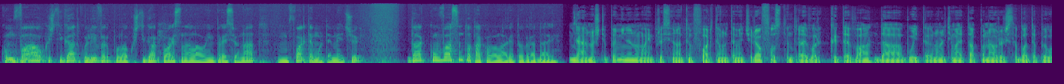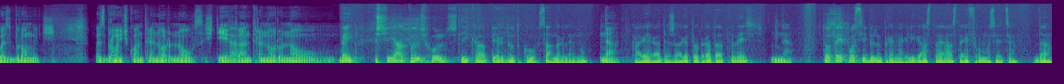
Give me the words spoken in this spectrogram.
cumva au câștigat cu Liverpool, au câștigat cu Arsenal, au impresionat în foarte multe meciuri dar cumva sunt tot acolo la retrogradare. Da, nu știu, pe mine nu m-a impresionat în foarte multe meciuri. Au fost într-adevăr câteva, dar uite, în ultima etapă n-au reușit să bată pe West Bromwich. West Bromwich cu antrenor nou, să știe da. că antrenorul nou... Păi și atunci Hull știi că a pierdut cu Sunderland, nu? Da. Care era deja retrogradat, deci... Da. Tot e posibil în Premier League, asta, asta e frumusețea. Da.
